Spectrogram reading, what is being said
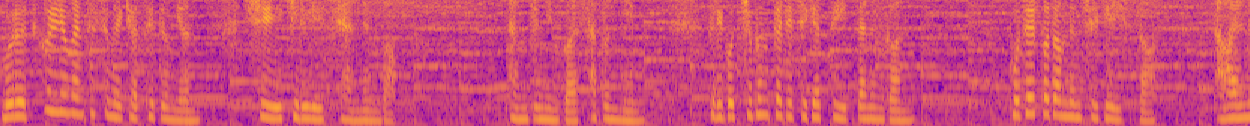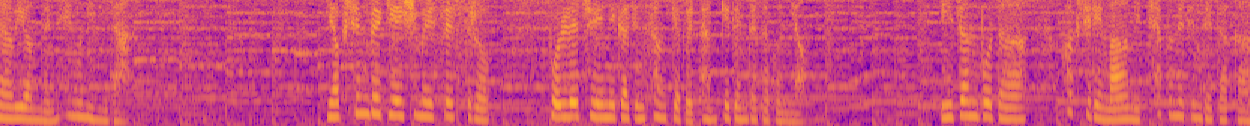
무릇 훌륭한 스승을 곁에 두면 쉬이 길을 잃지 않는 법. 당주님과 사부님, 그리고 죽음까지 제 곁에 있다는 건 보잘것없는 제게 있어 더할 나위 없는 행운입니다. 역신배기의 힘을 쓸수록 본래 주인이 가진 성격을 담게 된다더군요. 이전보다 확실히 마음이 차분해진 데다가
